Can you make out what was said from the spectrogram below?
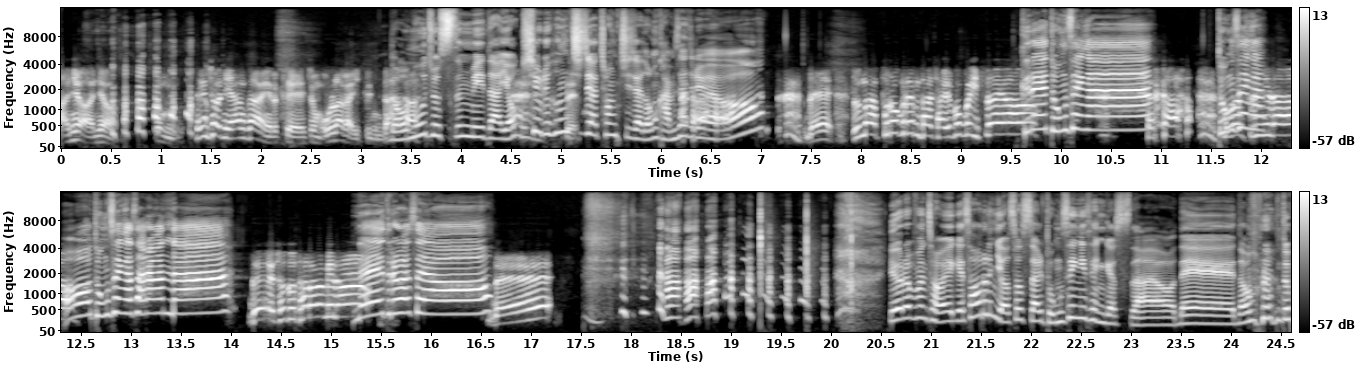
아니요, 아니요. 좀 텐션이 항상 이렇게 좀 올라가 있습니다. 너무 좋습니다. 역시 우리 흥치자, 청취자 너무 감사드려요. 네, 누나 프로그램 다 잘 보고 있어요. 그래, 동생아. 동생아. 고맙습니다. 어, 동생아 사랑한다. 네, 저도 사랑합니다. 네, 들어가세요. 네. 여러분, 저에게 36살 동생이 생겼어요. 네, 너무나도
